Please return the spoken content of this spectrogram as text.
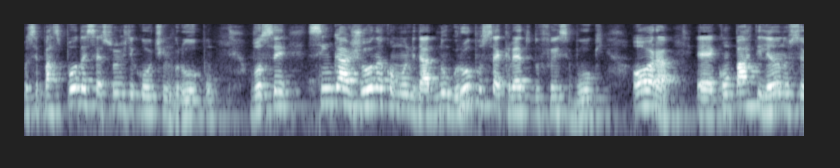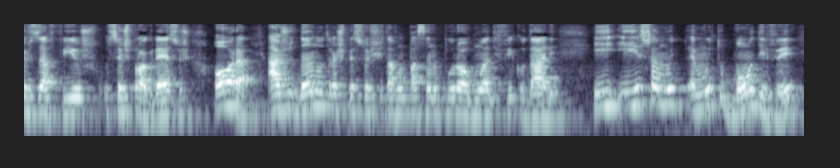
você participou das sessões de coaching grupo, você se engajou na comunidade, no grupo secreto do Facebook, ora é, compartilhando os seus desafios, os seus progressos, ora ajudando outras pessoas que estavam passando por alguma dificuldade. E, e, isso é muito, é muito bom de ver,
